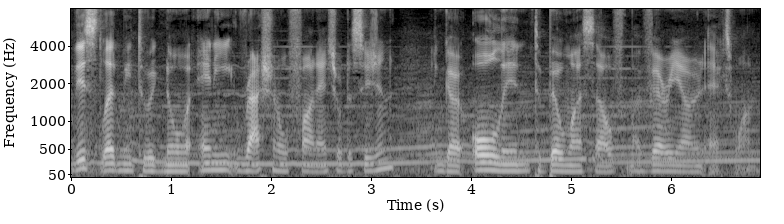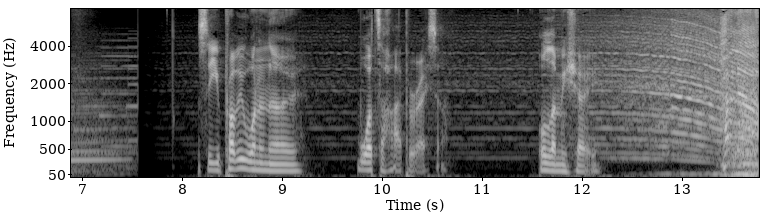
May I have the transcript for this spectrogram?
This led me to ignore any rational financial decision and go all in to build myself my very own X1. So you probably want to know what's a Hyper Racer? Well, let me show you.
